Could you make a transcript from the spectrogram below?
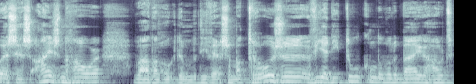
USS Eisenhower, waar dan ook de diverse matrozen via die tool konden worden bijgehouden.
